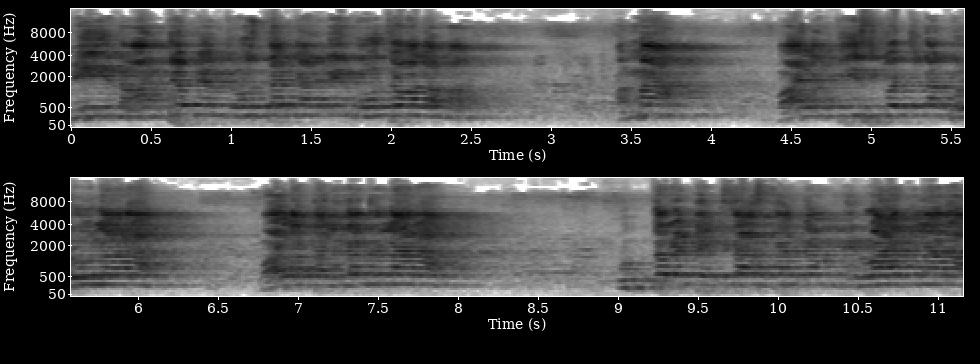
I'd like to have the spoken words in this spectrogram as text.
మీ నాట్యం మేము చూస్తాం కానీ మీరు కూర్చోవాలమ్మా. అమ్మా వాళ్ళని తీసుకొచ్చిన గురువులారా వాళ్ళ తల్లిదండ్రులారా ఉత్తర టెక్సాస్ సంఘం నిర్వాహకులారా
